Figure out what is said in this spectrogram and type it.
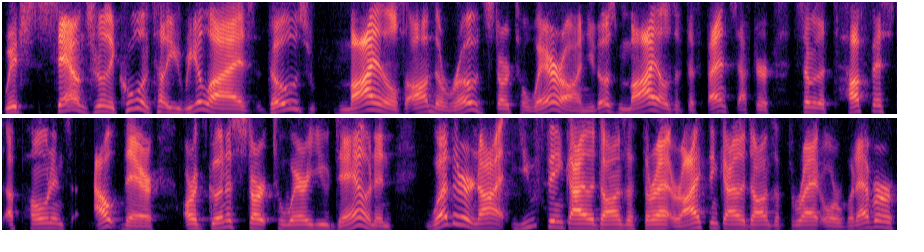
which sounds really cool until you realize those miles on the road start to wear on you. Those miles of defense after some of the toughest opponents out there are going to start to wear you down. And whether or not you think Isla Dawn's a threat, or I think Isla Dawn's a threat, or whatever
